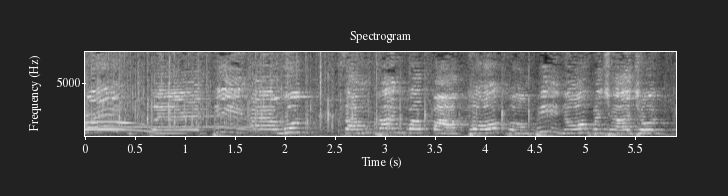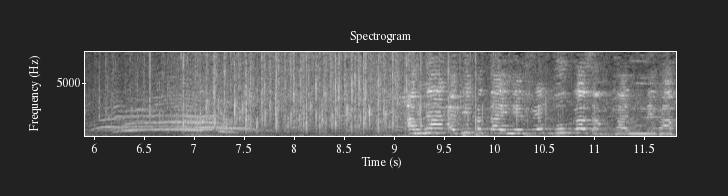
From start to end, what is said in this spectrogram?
ไม่แปลกที่อาวุธสำคัญกว่าปากท้องของพี่น้องประชาชนอำนาจอธิปไตยในเฟซบุ๊กก็สำคัญนะครับ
